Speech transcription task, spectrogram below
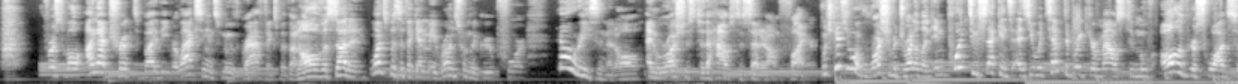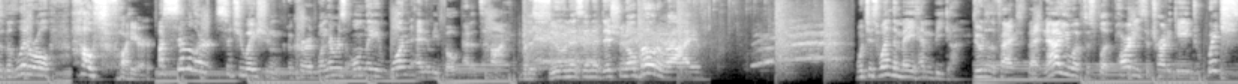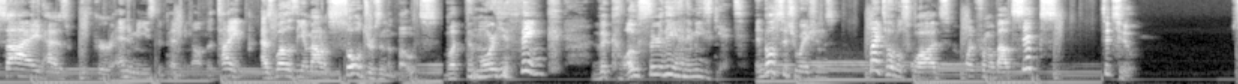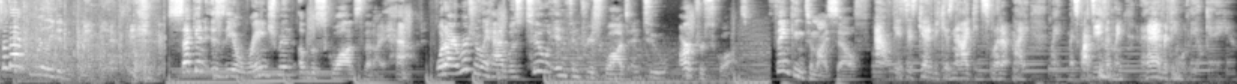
First of all, I got tricked by the relaxing and smooth graphics, but then all of a sudden, one specific enemy runs from the group for no reason at all, and rushes to the house to set it on fire, which gives you a rush of adrenaline in 0.2 seconds as you attempt to break your mouse to move all of your squads to the literal house fire. A similar situation occurred when there was only one enemy boat at a time, but as soon as an additional boat arrived, which is when the mayhem begun. Due to the fact that now you have to split parties to try to gauge which side has weaker enemies depending on the type, as well as the amount of soldiers in the boats. But the more you think, the closer the enemies get. In both situations, my total squads went from about 6 to 2. So that really didn't make me happy. Second is the arrangement of the squads that I had. What I originally had was two infantry squads and two archer squads. Thinking to myself, Oh, this is good because now I can split up my, my, my squads evenly and everything will be okay.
